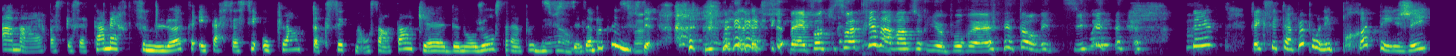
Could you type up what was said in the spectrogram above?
amer parce que cette amertume-là est associée aux plantes toxiques. Mais on s'entend que de nos jours, c'est un peu difficile. C'est un peu plus difficile. il ben, faut qu'il soit très aventurieux pour euh, tomber dessus. Fait que c'est un peu pour les protéger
